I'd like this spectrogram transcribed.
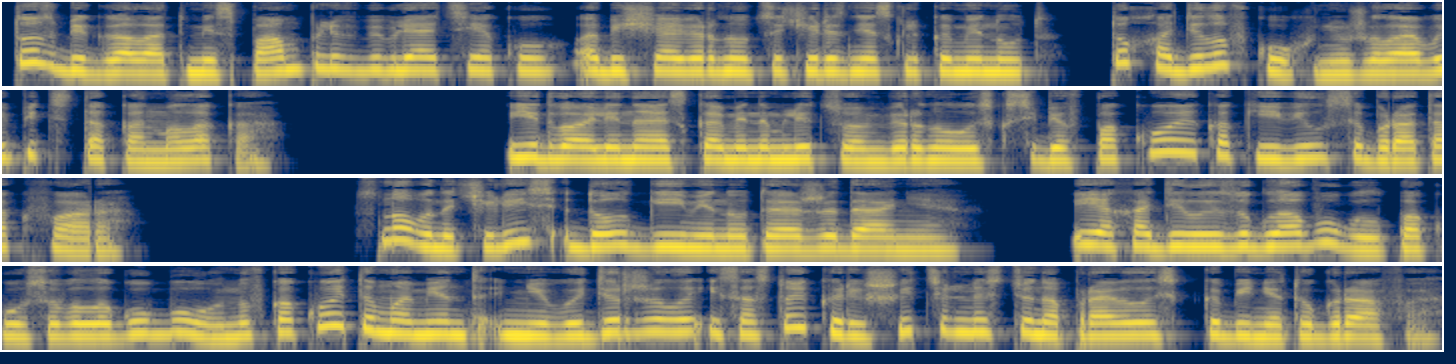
то сбегала от мисс Пампли в библиотеку, обещая вернуться через несколько минут, то ходила в кухню, желая выпить стакан молока. Едва Линая с каменным лицом вернулась к себе в покое, как явился брат Акфара. Снова начались долгие минуты ожидания. Я ходила из угла в угол, покусывала губу, но в какой-то момент не выдержала и со стойкой решительностью направилась к кабинету графа.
